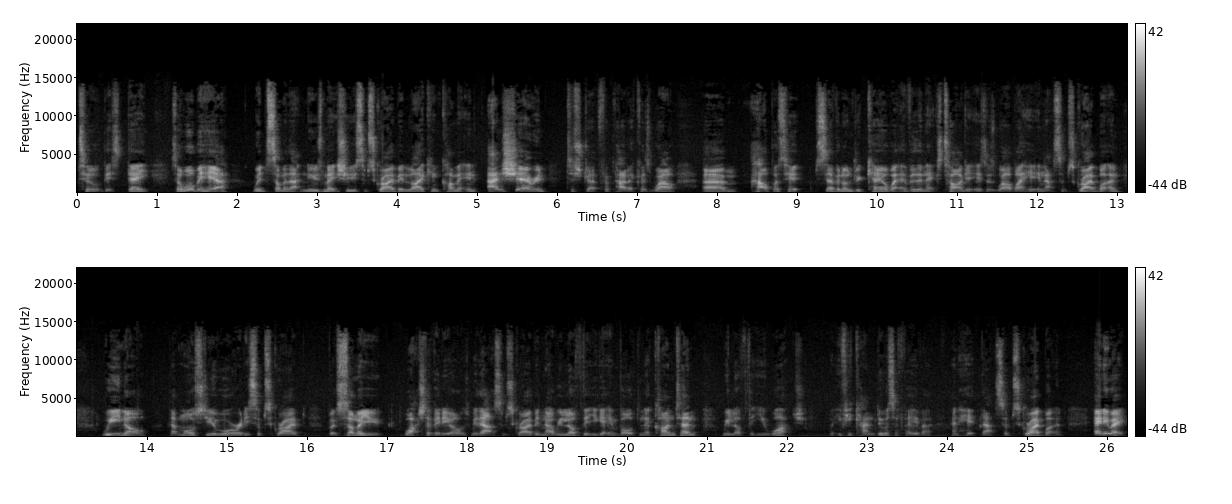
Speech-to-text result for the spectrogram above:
till this day. So we'll be here with some of that news. Make sure you're subscribing, liking, commenting, and sharing to Stretford Paddock as well. Um, help us hit 700k or whatever the next target is as well by hitting that subscribe button. We know that most of you are already subscribed, but some of you watch the videos without subscribing. Now, we love that you get involved in the content. We love that you watch. But if you can, do us a favour and hit that subscribe button. Anyway,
